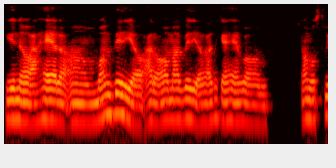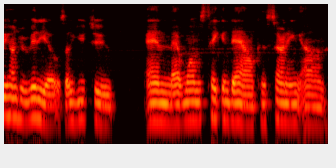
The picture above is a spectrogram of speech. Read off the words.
you know, I had a, um, one video out of all my videos. I think I have um, almost 300 videos of YouTube, and that one was taken down concerning, um,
